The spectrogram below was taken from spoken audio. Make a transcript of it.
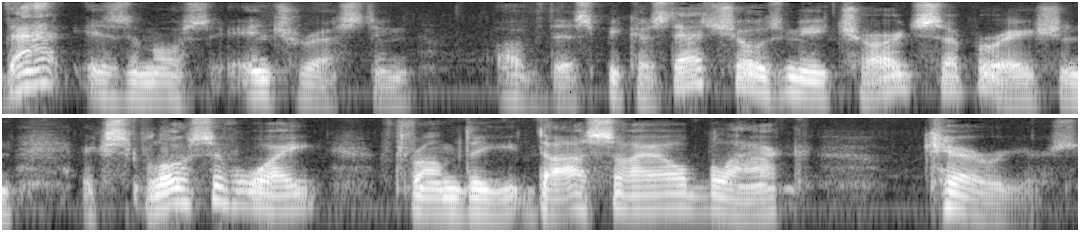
That is the most interesting of this because that shows me charge separation, explosive white from the docile black carriers.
